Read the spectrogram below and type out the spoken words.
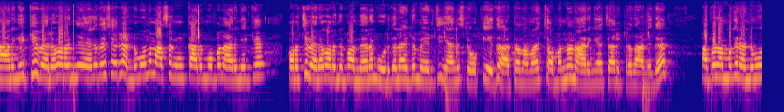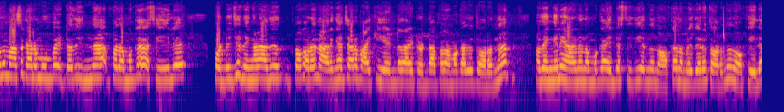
നാരങ്ങയ്ക്ക് വില കുറഞ്ഞ് ഏകദേശം രണ്ട് മൂന്ന് മാസം കാലം മുമ്പ് നാരങ്ങയ്ക്ക് കുറച്ച് വില കുറഞ്ഞപ്പോൾ അന്നേരം കൂടുതലായിട്ട് മേടിച്ച് ഞാൻ സ്റ്റോക്ക് ചെയ്തു കേട്ടോ നമ്മൾ ചുമന്ന നാരങ്ങാച്ചാർ ഇട്ടതാണിത്. അപ്പോൾ നമുക്ക് രണ്ട് മൂന്ന് മാസക്കാലം മുമ്പ് ഇട്ടത് ഇന്ന് ഇപ്പോൾ നമുക്ക് സീൽ പൊട്ടിച്ച് നിങ്ങളത് ഇപ്പോൾ കുറേ നാരങ്ങാച്ചാർ പാക്ക് ചെയ്യേണ്ടതായിട്ടുണ്ട്. അപ്പോൾ നമുക്കത് തുറന്ന് അതെങ്ങനെയാണ് നമുക്ക് അതിന്റെ സ്ഥിതി എന്ന് നോക്കാം. നമ്മൾ ഇതുവരെ തുറന്ന് നോക്കിയില്ല.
